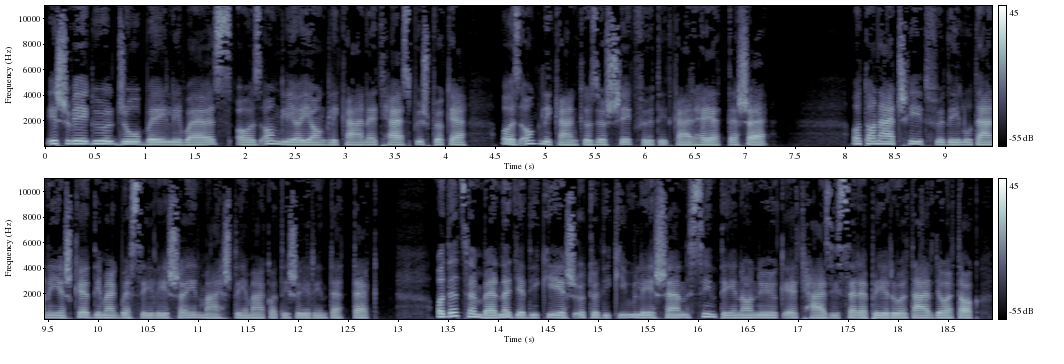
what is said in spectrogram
és végül Joe Bailey Wells, az angliai anglikán egyház püspöke, az anglikán közösség főtitkár helyettese. A tanács hétfő délutáni és keddi megbeszélésein más témákat is érintettek. A december 4 és 5 ülésen szintén a nők egyházi szerepéről tárgyaltak,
